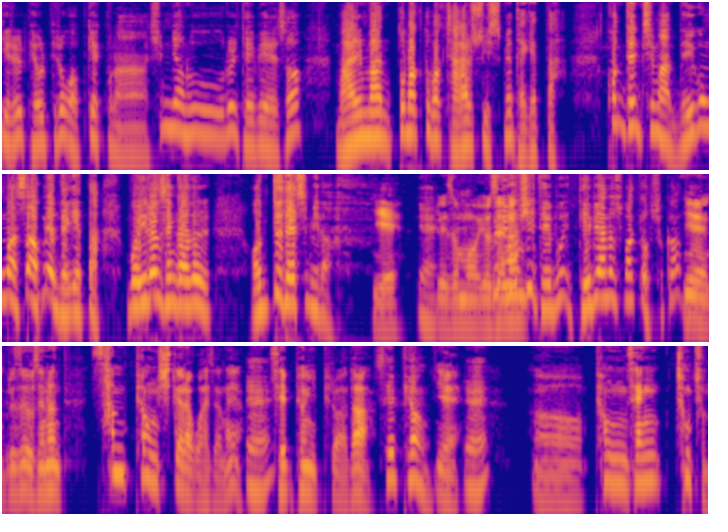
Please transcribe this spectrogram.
기를 배울 필요가 없겠구나. 10년 후를 대비해서 말만 또박또박 잘할 수 있으면 되겠다. 콘텐츠만 내공만 쌓으면 되겠다. 뭐 이런 생각을 언뜻 했습니다. 예. 예. 그래서 뭐 요새는 혹시 대부, 대비하는 수밖에 없을 까 예. 그래서 요새는 3평 시대라고 하잖아요. 예. 3평이 필요하다. 3평. 예. 예. 어, 평생 청춘.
